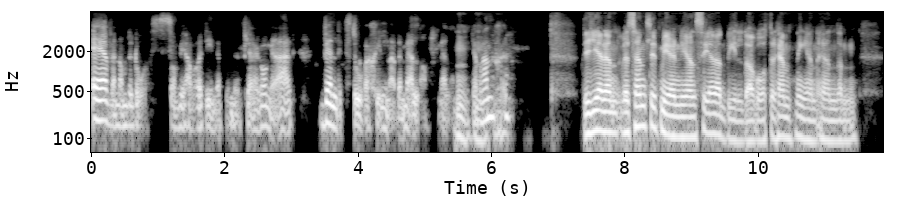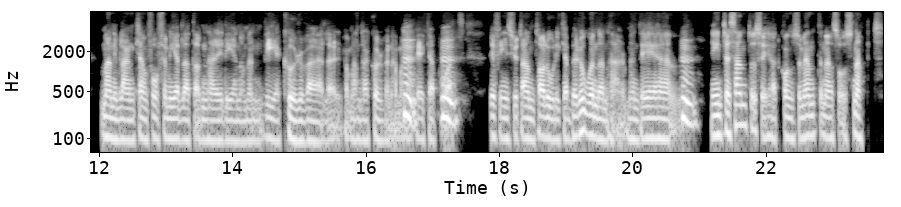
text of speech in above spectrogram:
Även om det då, som vi har varit inne på nu flera gånger, är väldigt stora skillnader mellan, mellan mm, olika mm, branscher. Mm. Det ger en väsentligt mer nyanserad bild av återhämtningen än den man ibland kan få förmedlat av den här idén om en V-kurva eller de andra kurvorna man mm. pekar på. Mm. Att det finns ju ett antal olika beroenden här men det är, mm. det är intressant att se att konsumenterna så snabbt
